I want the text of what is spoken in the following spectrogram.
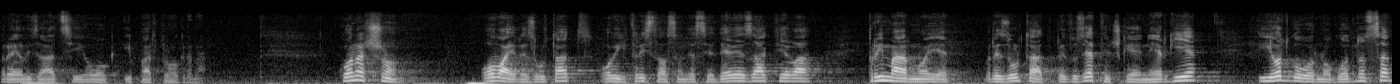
realizaciji ovog IPART programa. Konačno, ovaj rezultat, ovih 389 zahtjeva, primarno je rezultat preduzetničke energije i odgovornog odnosa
